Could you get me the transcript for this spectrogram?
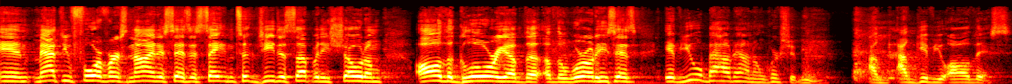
in Matthew 4, verse 9, it says that Satan took Jesus up and he showed him all the glory of the, of the world. He says, If you'll bow down and worship me, I'll, I'll give you all this.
